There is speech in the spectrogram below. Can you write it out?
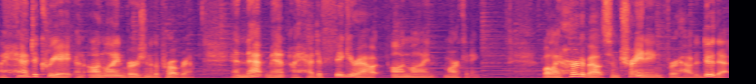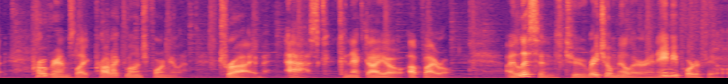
I had to create an online version of the program. And that meant I had to figure out online marketing. Well, I heard about some training for how to do that. Programs like Product Launch Formula, Tribe, Ask, Connect.io, UpViral. I listened to Rachel Miller and Amy Porterfield,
